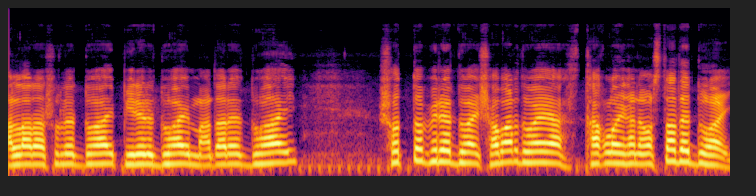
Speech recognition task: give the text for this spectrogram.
আল্লাহ রাসুলের দোহাই পীরের দোহাই মাদারের দোহাই সত্য পীরের দোহাই সবার দোহাই থাকল এখানে ওস্তাদের দোহাই।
